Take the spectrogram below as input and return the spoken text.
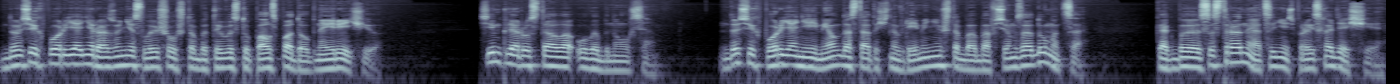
До сих пор я ни разу не слышал, чтобы ты выступал с подобной речью. Синклер устало улыбнулся. До сих пор я не имел достаточно времени, чтобы обо всем задуматься. Как бы со стороны оценить происходящее.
